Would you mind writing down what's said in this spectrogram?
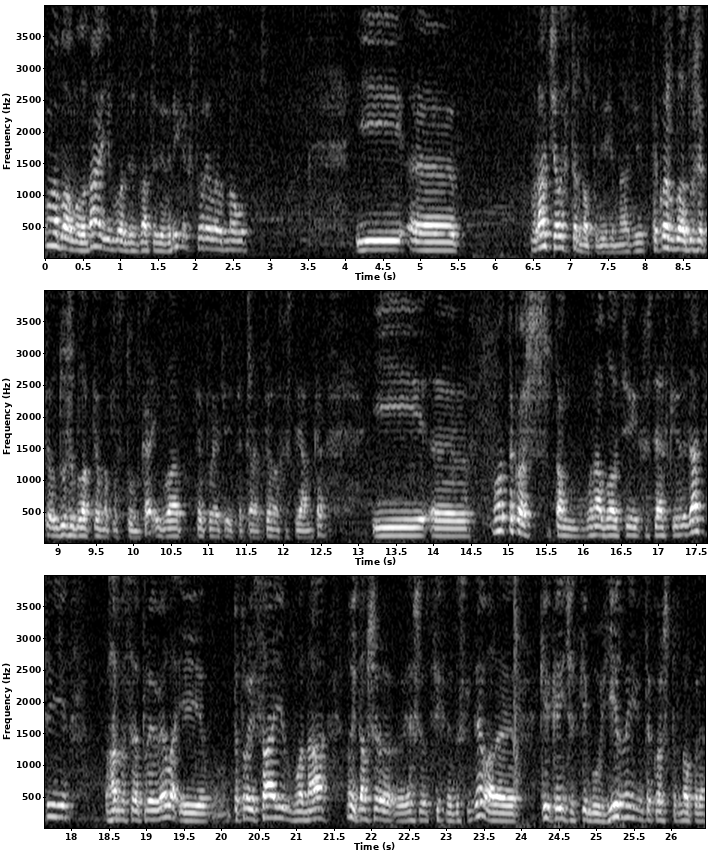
вона була молода, їй було десь 21 рік, як створили обнову. І е, вона вчилась в Тернополі в гімназії. Також була дуже, дуже була активна пластунка і була типу як така активна християнка. І е, ну, також там вона була в цій християнській організації, гарно себе проявила. І Петро Ісаїв, вона, ну і там ще я ще всіх не дослідив, але кілька інших такий був гірний, він також з Тернополя.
